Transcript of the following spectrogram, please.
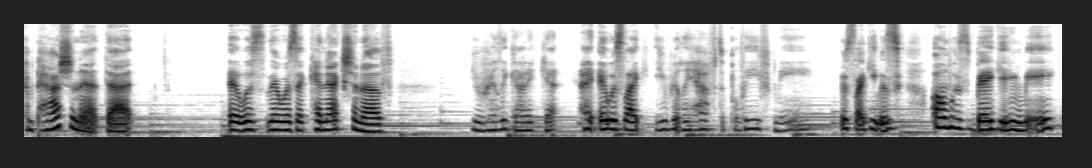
compassionate that it was there was a connection of you really got to get it was like you really have to believe me it was like he was almost begging me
